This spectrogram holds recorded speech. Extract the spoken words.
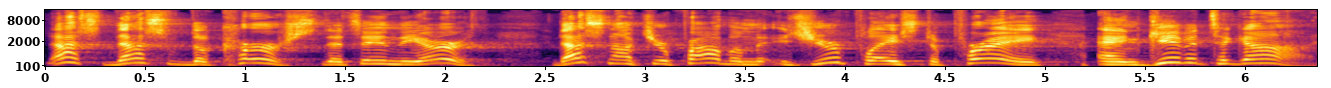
That's, that's the curse that's in the earth. That's not your problem. It's your place to pray and give it to God.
